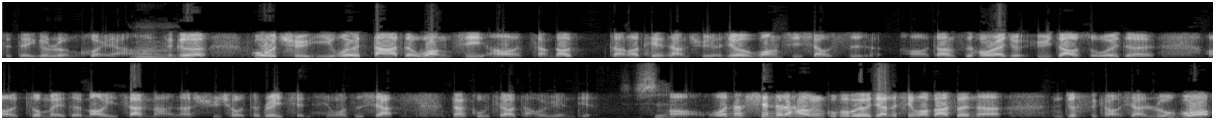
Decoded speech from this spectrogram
史的一个轮回啊！这个过去因为大的旺季哈，涨到涨到天上去了，结果旺季消失了。哦，当时后来就遇到所谓的哦中美的贸易战嘛，那需求的锐减情况之下，那股价要打回原点。是哦，我那现在的航运股会不会有这样的情况发生呢？你就思考一下，如果。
